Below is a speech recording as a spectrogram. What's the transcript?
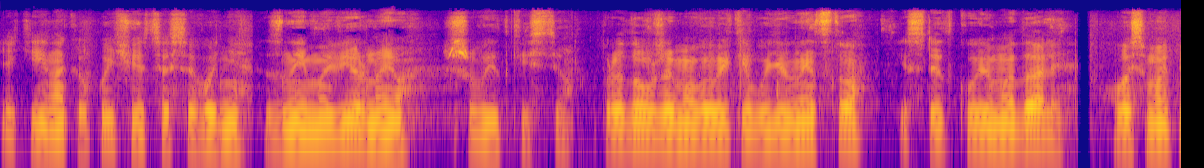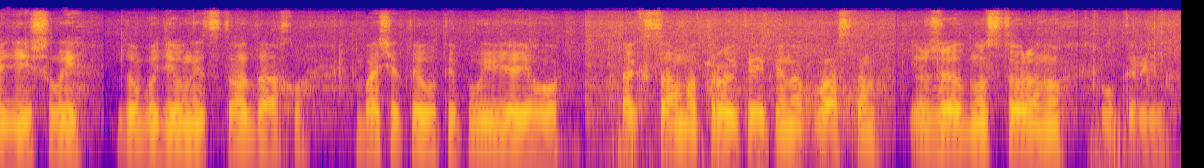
який накопичується сьогодні з неймовірною швидкістю. Продовжуємо велике будівництво і слідкуємо далі. Ось ми підійшли до будівництва даху. Бачите, утеплив я його так само тройкою пінопластом і вже одну сторону укрив.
